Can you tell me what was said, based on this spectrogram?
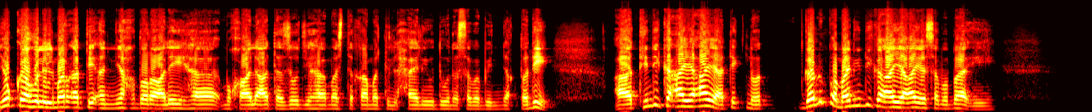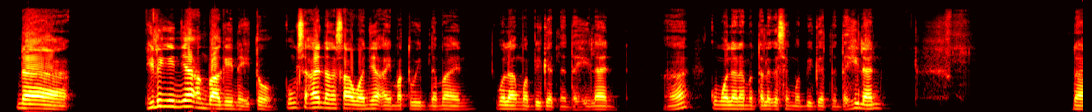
يكره للمرأة أن يحضر عليها مخالعة زوجها ما استقامة الحال ودون سبب يقتضي. At hindi ka aya-aya, take note, ganun pa man, hindi ka aya-aya sa babae na hilingin niya ang bagay na ito. Kung saan ang asawa niya ay matuwid naman, walang mabigat na dahilan. Ha? Kung wala naman talaga siyang mabigat na dahilan, na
